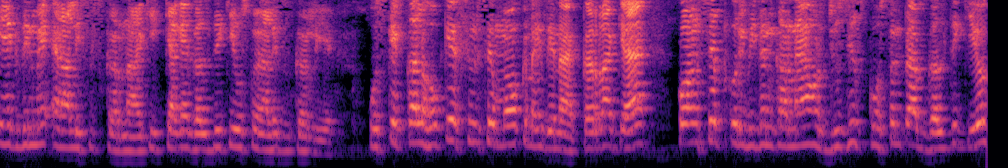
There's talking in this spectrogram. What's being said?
एक दिन में एनालिसिस करना है कि क्या क्या गलती की, उसको एनालिसिस कर लिए। उसके कल होके फिर से मॉक नहीं देना है। करना क्या है? कॉन्सेप्ट को रिवीजन करना है और जिस जिस क्वेश्चन पे आप गलती किए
